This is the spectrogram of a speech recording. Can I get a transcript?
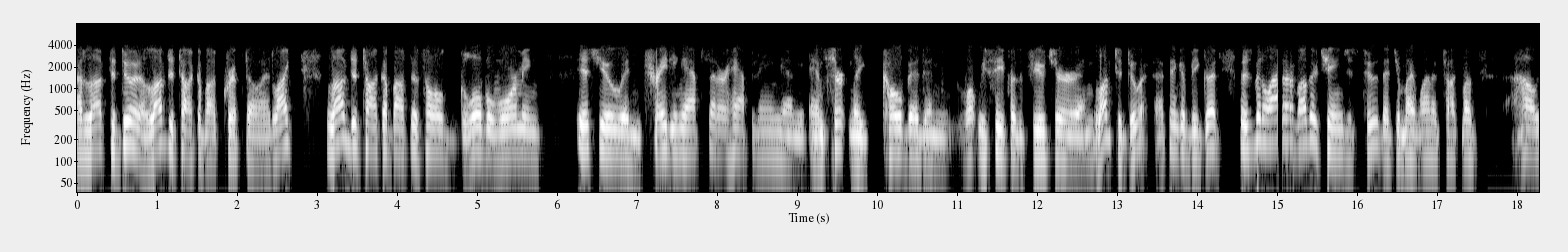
I'd love to do it. I'd love to talk about crypto. I'd like love to talk about this whole global warming issue and trading apps that are happening and, and certainly COVID and what we see for the future and love to do it. I think it'd be good. There's been a lot of other changes too that you might want to talk about how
